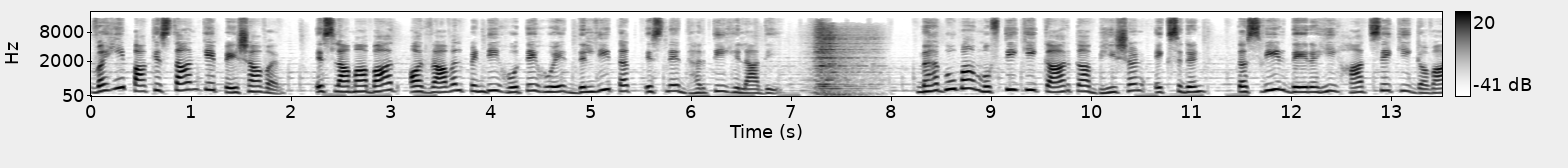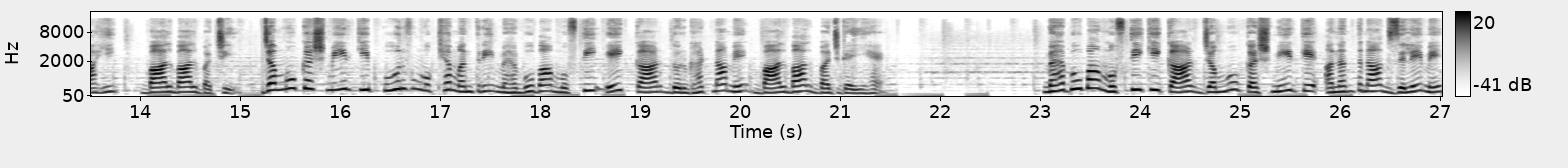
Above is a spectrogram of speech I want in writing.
वहीं पाकिस्तान के पेशावर, इस्लामाबाद और रावलपिंडी होते हुए दिल्ली तक इसने धरती हिला दी। महबूबा मुफ्ती की कार का भीषण एक्सीडेंट, तस्वीर दे रही हादसे की गवाही बाल बाल बची। जम्मू कश्मीर की पूर्व मुख्यमंत्री महबूबा मुफ्ती एक कार दुर्घटना में बाल बाल बच गई है। महबूबा मुफ्ती की कार जम्मू कश्मीर के अनंतनाग ज़िले में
